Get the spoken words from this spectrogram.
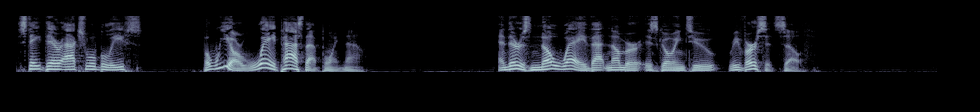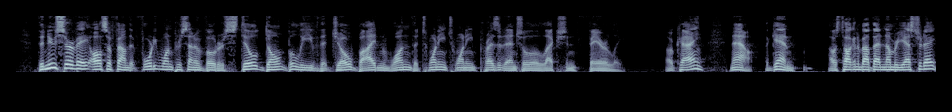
state their actual beliefs. But we are way past that point now. And there is no way that number is going to reverse itself. The new survey also found that 41% of voters still don't believe that Joe Biden won the 2020 presidential election fairly. Okay? Now, again, I was talking about that number yesterday.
